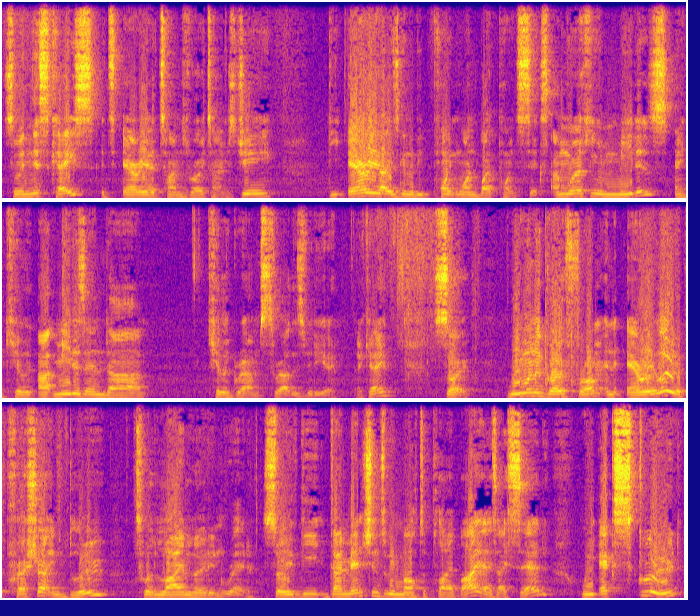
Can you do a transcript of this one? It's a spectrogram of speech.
So in this case, it's area times rho times g. The area is going to be 0.1 by 0.6. I'm working in meters and kilo, uh, meters and uh, kilograms throughout this video. Okay, so we want to go from an area load, a pressure in blue, to a line load in red. So the dimensions we multiply by, as I said, we exclude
